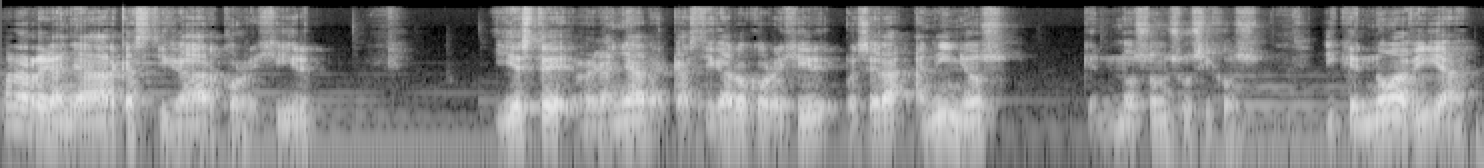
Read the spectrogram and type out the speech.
para regañar, castigar, corregir. Y este regañar, castigar o corregir, pues era a niños que no son sus hijos y que no había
